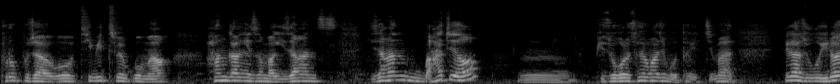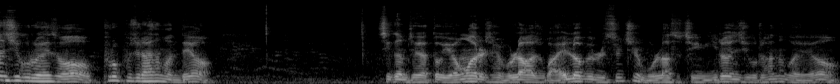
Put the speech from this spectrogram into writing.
프로포즈하고 TV 틀고 막 한강에서 막 이상한 이상한 거 하죠. 음, 비속어를 사용하지 못하겠지만 해가지고 이런 식으로 해서 프로포즈를 하는 건데요. 지금 제가 또 영어를 잘 몰라가지고 아이러브를 쓸 줄 몰라서 지금 이런 식으로 하는 거예요.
